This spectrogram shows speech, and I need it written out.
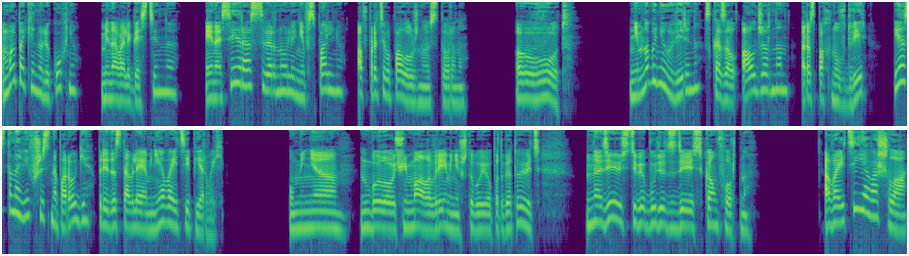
Мы покинули кухню, миновали гостиную и на сей раз свернули не в спальню, а в противоположную сторону. «Вот», — немного неуверенно сказал Алджернан, распахнув дверь, и, остановившись на пороге, предоставляя мне войти первой. «У меня было очень мало времени, чтобы ее подготовить. Надеюсь, тебе будет здесь комфортно». А войти я вошла,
